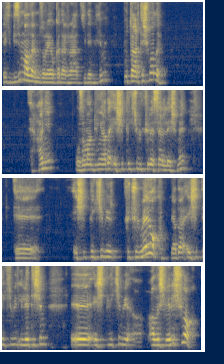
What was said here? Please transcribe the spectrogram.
Peki bizim mallarımız oraya o kadar rahat gidebildi mi? Bu tartışmalı. E hani o zaman dünyada eşitlikçi bir küreselleşme, e, eşitlikçi bir küçülme yok ya da eşitlikçi bir iletişim e, eşitlikçi bir alışveriş yok.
